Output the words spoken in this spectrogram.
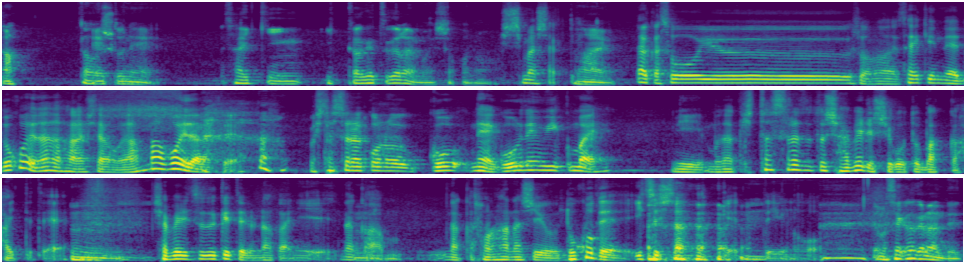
あえっとね最近1か月ぐらい前したかしましたっけ、なはい。なんかそういうその最近ねどこで何の話したのかあんま覚えてなくて。ひたすらこのゴ,、ね、ゴールデンウィーク前にもうなんかひたすらずっと喋る仕事ばっか入っててうん。喋り続けてる中になんか、なんかその話をどこでいつしたんだっけっていうのを。でもせっかくなんで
